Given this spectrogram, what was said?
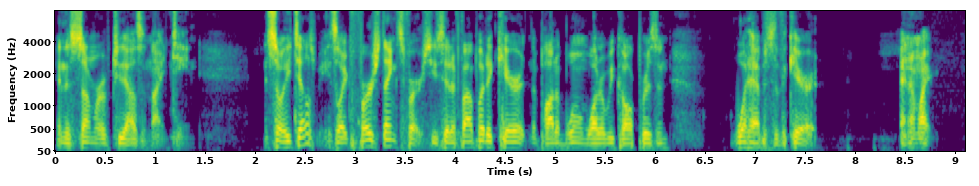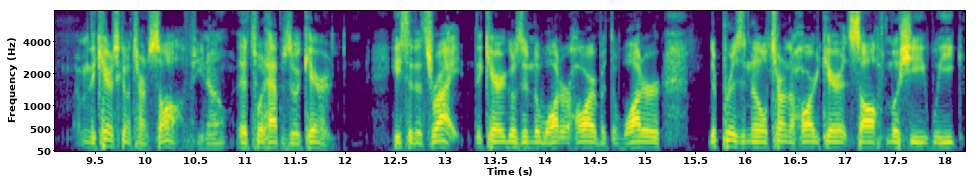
in the summer of 2019. So he tells me, he's like, first things first. He said, if I put a carrot in the pot of boiling water we call prison, what happens to the carrot? And I'm like, I mean, the carrot's going to turn soft, you know? That's what happens to a carrot. He said, that's right. The carrot goes into the water hard, but the water, the prison, it'll turn the hard carrot soft, mushy, weak.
